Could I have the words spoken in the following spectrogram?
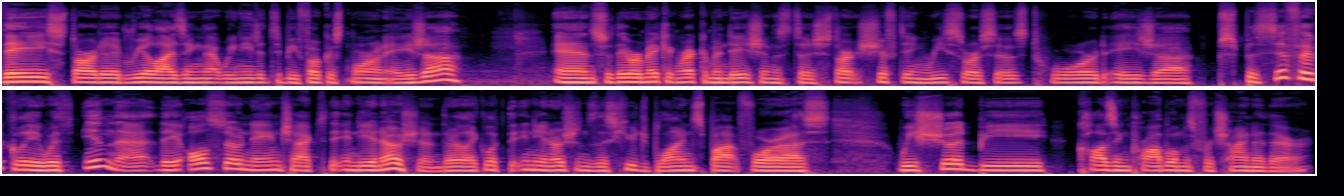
they started realizing that we needed to be focused more on Asia. And so they were making recommendations to start shifting resources toward Asia. Specifically within that, they also name checked the Indian Ocean. They're like, look, the Indian Ocean's this huge blind spot for us. We should be causing problems for China there.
